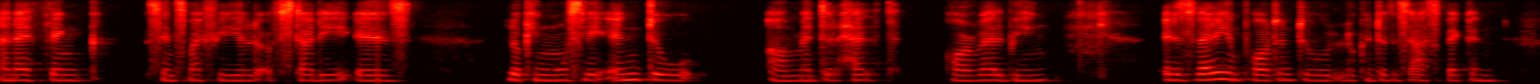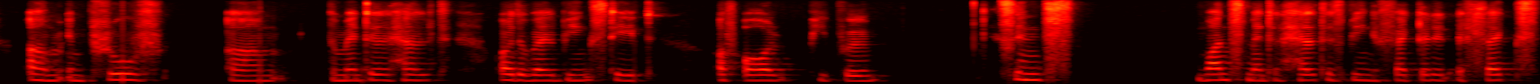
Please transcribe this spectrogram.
and I think since my field of study is looking mostly into um, mental health or well-being, it is very important to look into this aspect and um, improve um, the mental health or the well-being state of all people since once mental health is being affected it affects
